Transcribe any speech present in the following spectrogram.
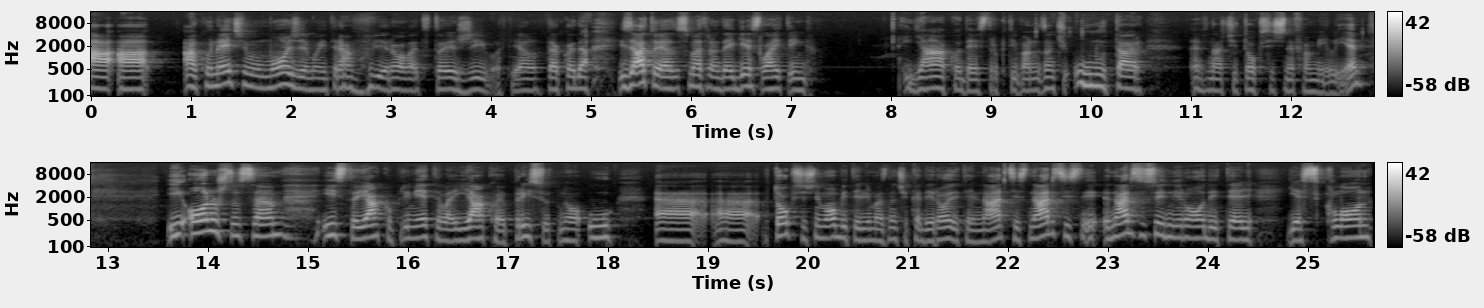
A, a ako nečemu možemo i trebamo vjerovati, to je život. Jel? Tako da, I zato ja smatram da je gaslighting jako destruktivan, znači unutar znači, toksične familije. I ono što sam isto jako primijetila i jako je prisutno u e, e, toksičnim obiteljima, znači kad je roditelj narcis, narcisoidni roditelj je sklon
